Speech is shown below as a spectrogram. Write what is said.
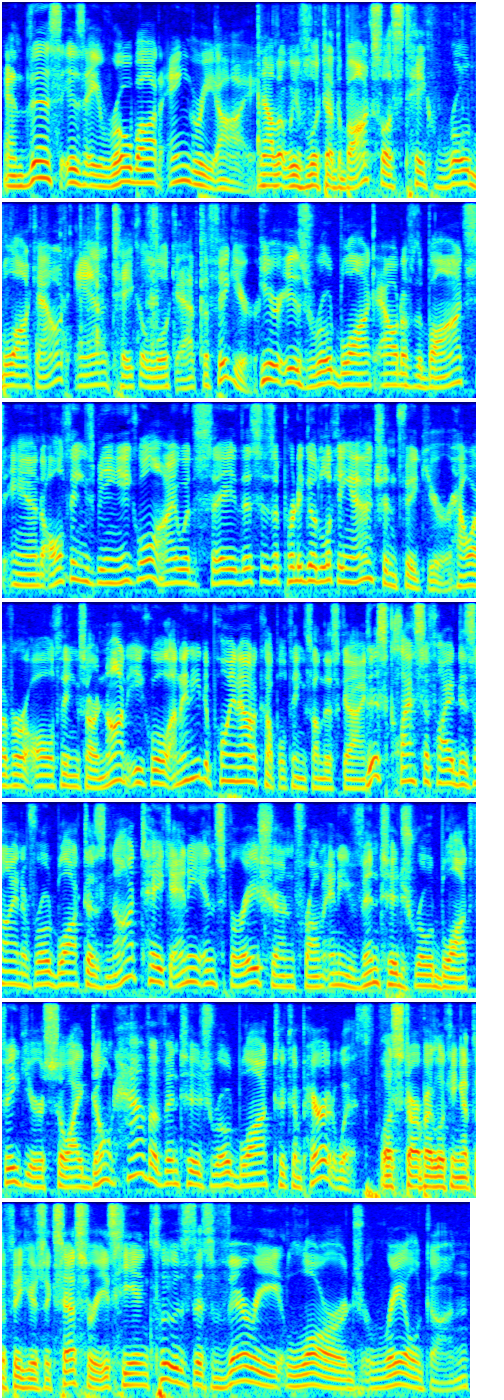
and this is a robot angry eye. Now that we've looked at the box, let's take Roadblock out and take a look at the figure. Here is Roadblock out of the box, and all things being equal, I would say this is a pretty good looking action figure. However, all things are not equal, and I need to point out a couple things on this guy. This classified design of Roadblock does not take any inspiration from any vintage Roadblock figure, so I don't have a vintage Roadblock to compare compare it with. Let's start by looking at the figure's accessories. He includes this very large rail gun.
